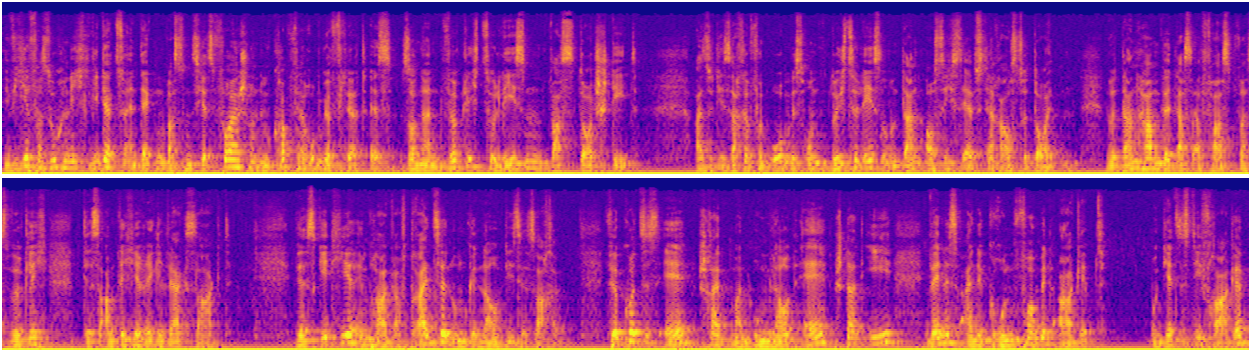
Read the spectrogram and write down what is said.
Wir versuchen nicht wieder zu entdecken, was uns jetzt vorher schon im Kopf herumgeflirrt ist, sondern wirklich zu lesen, was dort steht. Also die Sache von oben bis unten durchzulesen und dann aus sich selbst heraus zu deuten. Nur dann haben wir das erfasst, was wirklich das amtliche Regelwerk sagt. Es geht hier im Paragraph 13 um genau diese Sache. Für kurzes Ä schreibt man Umlaut Ä statt I, wenn es eine Grundform mit A gibt. Und jetzt ist die Frage,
